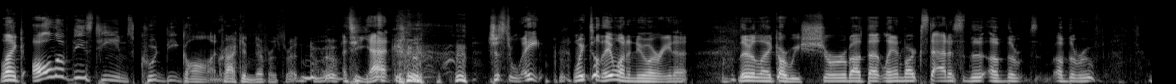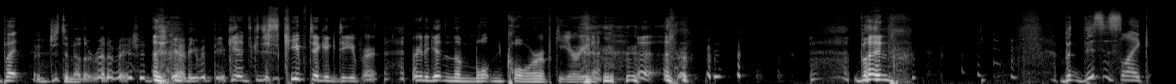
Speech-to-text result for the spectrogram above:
Like all of these teams could be gone. Kraken never threatened to move. yet. Just wait. Wait till they want a new arena. They're like, are we sure about that landmark status of the of the of the roof? But Just another renovation. Can't even deep. get- just keep digging deeper. We're gonna get in the molten core of Key Arena. but but this is like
